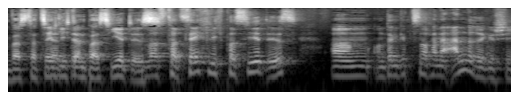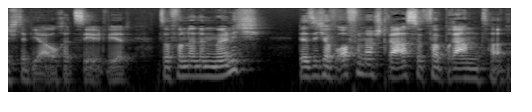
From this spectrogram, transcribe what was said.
Was tatsächlich Der- dann passiert ist. was tatsächlich passiert ist. Ähm, und dann gibt's noch eine andere Geschichte, die auch erzählt wird. So von einem Mönch, der sich auf offener Straße verbrannt hat.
